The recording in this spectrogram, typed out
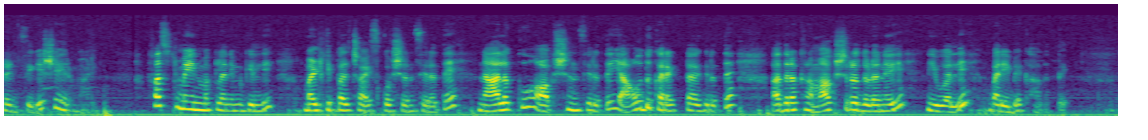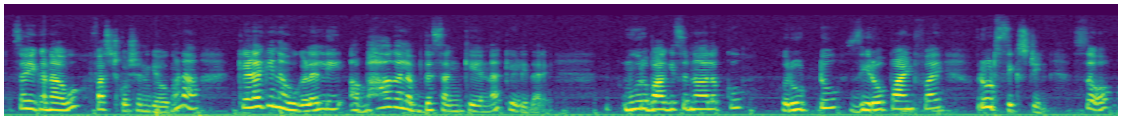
ಫ್ರೆಂಡ್ಸಿಗೆ ಶೇರ್ ಮಾಡಿ. ಫಸ್ಟ್ ಮೇನ್ ಮಕ್ಕಳ ನಿಮ್ಗೆ ಇಲ್ಲಿ ಮಲ್ಟಿಪಲ್ ಚಾಯ್ಸ್ ಕ್ವಶನ್ಸ್ ಇರುತ್ತೆ. ನಾಲ್ಕು ಆಪ್ಷನ್ಸ್ ಇರುತ್ತೆ. ಯಾವುದು ಕರೆಕ್ಟ್ ಆಗಿರುತ್ತೆ, ಅದರ ಕ್ರಮಾಕ್ಷರದೊಡನೆ ನೀವು ಅಲ್ಲಿ ಬರೀಬೇಕಾಗುತ್ತೆ. ಸೊ ಈಗ ನಾವು ಫಸ್ಟ್ ಕ್ವಶನ್ಗೆ ಹೋಗೋಣ. ಕೆಳಗಿನವುಗಳಲ್ಲಿ ಅಭಾಗಲಬ್ಧ ಸಂಖ್ಯೆಯನ್ನ ಕೇಳಿದ್ದಾರೆ ಮೂರು ಬಾಗಿಸು ನಾಲ್ಕು root two zero point five, root sixteen. So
